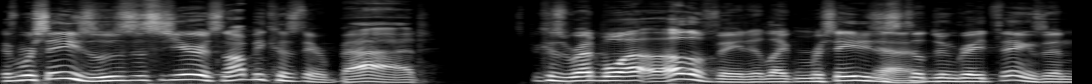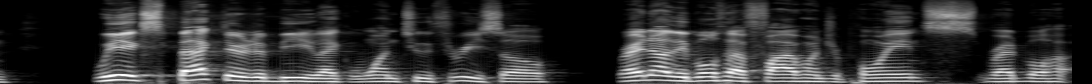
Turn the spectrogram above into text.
if Mercedes loses this year, it's not because they're bad. It's because Red Bull elevated. Like Mercedes is still doing great things, and we expect there to be like one, two, three. So right now they both have 500 points. Red Bull,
